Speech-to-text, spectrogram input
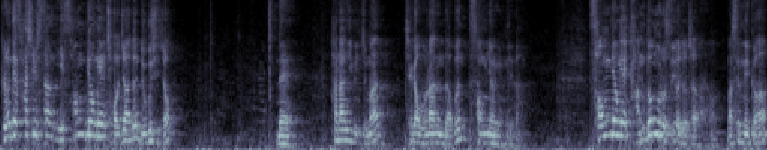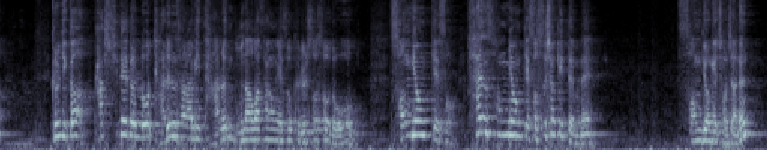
그런데 사실상 이 성경의 저자는 누구시죠? 네. 하나님이지만 제가 원하는 답은 성령입니다. 성령의 감동으로 쓰여졌잖아요. 맞습니까? 그러니까 각 시대별로 다른 사람이 다른 문화와 상황에서 글을 썼어도 성령께서, 한 성령께서 쓰셨기 때문에 성경의 저자는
